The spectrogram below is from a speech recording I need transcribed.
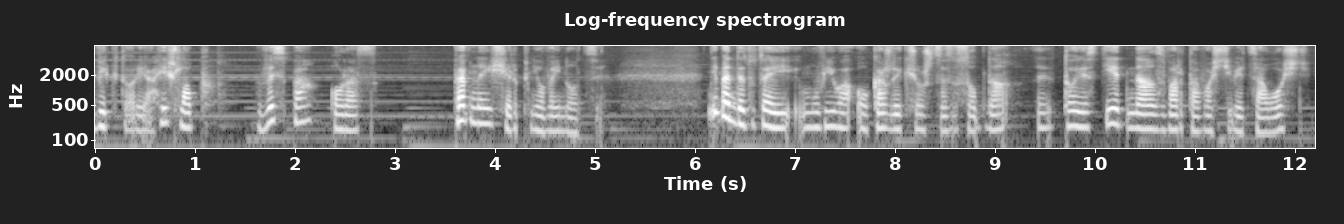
Wiktoria Hislop, Wyspa oraz pewnej sierpniowej nocy. Nie będę tutaj mówiła o każdej książce z osobna. Y, To jest jedna zwarta właściwie całość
